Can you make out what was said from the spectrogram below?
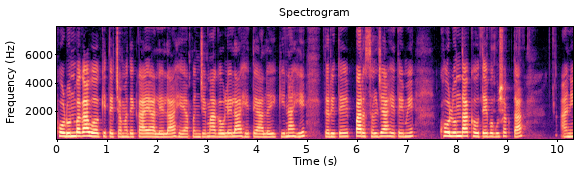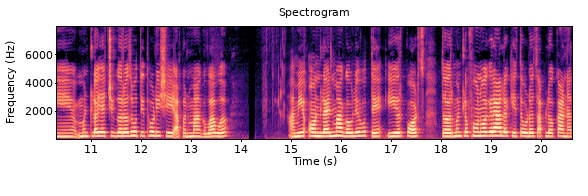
फोडून बघावं की त्याच्यामध्ये काय आलेलं आहे आपण जे मागवलेलं आहे ते आलं आहे की नाही. तरी ते पार्सल जे आहे ते मी खोलून दाखवते बघू शकता. आणि म्हटलं याची गरज होती थोडीशी आपण मागवावं. आम्ही ऑनलाईन मागवले होते इयरपॉड्स तर म्हटलं फोन वगैरे आलं की तेवढंच आपलं कानात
